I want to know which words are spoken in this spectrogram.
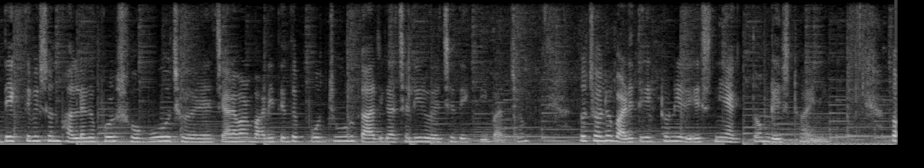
দেখতে ভীষণ ভালো লাগে, পুরো সবুজ হয়ে রয়েছে। আর আমার বাড়িতে তো প্রচুর গাছগাছালি রয়েছে, দেখতেই পাচ্ছ। তো চলো বাড়ি থেকে একটুখানি রেস্ট নিয়ে একদম রেস্ট হয়নি। তো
